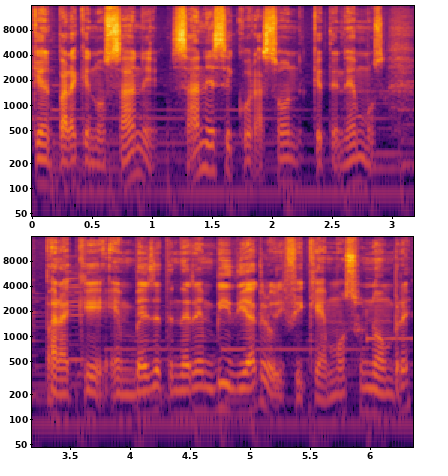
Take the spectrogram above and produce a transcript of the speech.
que, para que nos sane, sane ese corazón que tenemos, para que en vez de tener envidia glorifiquemos su nombre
